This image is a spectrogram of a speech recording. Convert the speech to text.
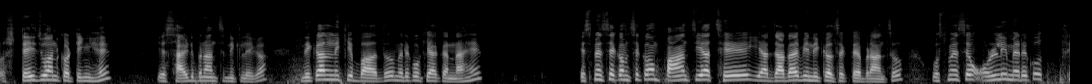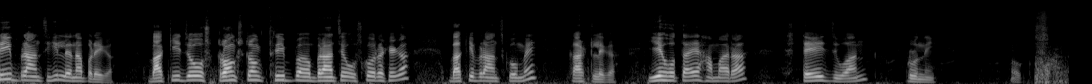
स्टेज वन कटिंग है, ये साइड ब्रांच निकलेगा। निकालने के बाद मेरे को क्या करना है इसमें से कम से कम पाँच या छः या ज़्यादा भी निकल सकता है ब्रांच उसमें से ओनली मेरे को थ्री ब्रांच ही लेना पड़ेगा। बाकी जो स्ट्रॉन्ग स्ट्रॉन्ग थ्री ब्रांच है, उसको रखेगा। बाकी ब्रांच को मैं काट लेगा। ये होता है हमारा स्टेज वन प्रूनिंग ओके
